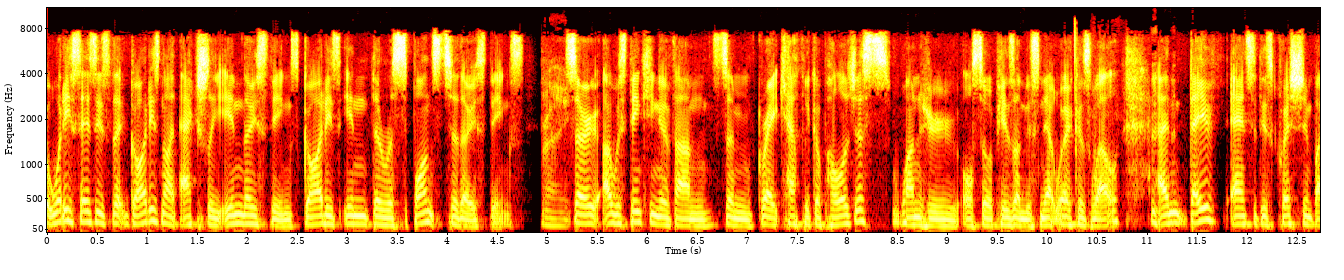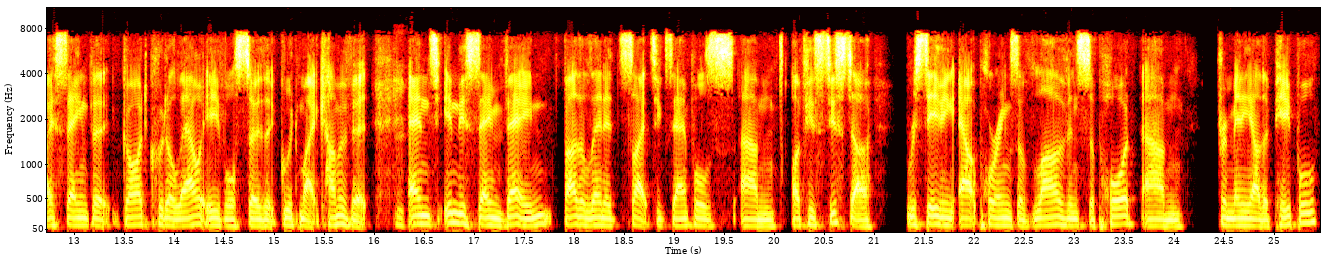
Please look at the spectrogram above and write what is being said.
But what he says is that God is not actually in those things. God is in the response to those things. Right. So I was thinking of um, some great Catholic apologists, one who also appears on this network as well, and they've answered this question by saying that God could allow evil so that good might come of it. Mm-hmm. And in this same vein, Father Leonard cites examples um, of his sister receiving outpourings of love and support um, from many other people.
